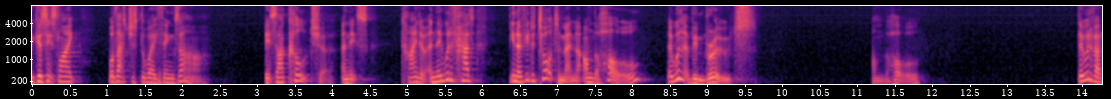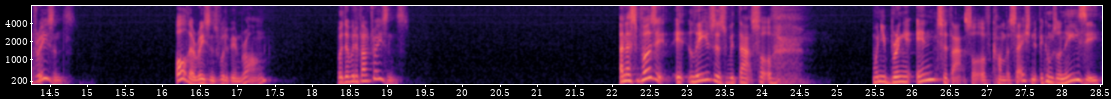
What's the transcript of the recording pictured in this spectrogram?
Because it's like, well, that's just the way things are. It's our culture, and it's kind of, and they would have had, you know, if you'd have talked to men on the whole, they wouldn't have been brutes on the whole. They would have had reasons. All their reasons would have been wrong, but they would have had reasons. And I suppose it, it leaves us with that sort of when you bring it into that sort of conversation, it becomes uneasy.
